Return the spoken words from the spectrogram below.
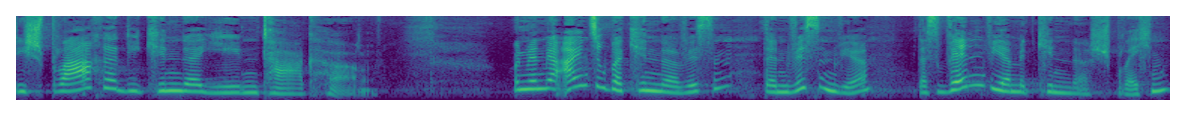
die Sprache, die Kinder jeden Tag hören. Und wenn wir eins über Kinder wissen, dann wissen wir, dass wenn wir mit Kindern sprechen,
